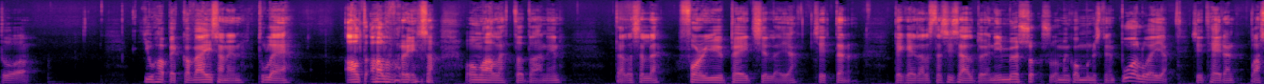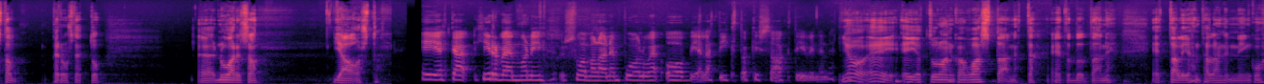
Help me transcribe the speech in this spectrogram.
tuo Juha-Pekka Väisänen tulee alt alvariinsa omalle tota, niin, tällaiselle For You-pageille ja sitten tekee tällaista sisältöä, niin myös Suomen kommunistinen puolue ja sitten heidän vasta perustettu ö, nuorisojaosto. Ei ehkä hirveän moni suomalainen puolue ole vielä TikTokissa aktiivinen. Että... Joo, ei, ei ole tullut ainakaan vastaan, että, että, tota, niin, että oli ihan tällainen niin kuin,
